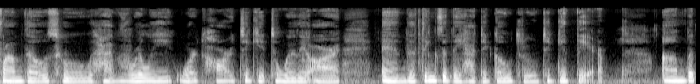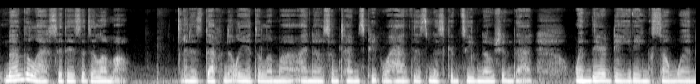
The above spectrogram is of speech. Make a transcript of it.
from those who have really worked hard to get to where they are and the things that they had to go through to get there. Um, but nonetheless, it is a dilemma. It is definitely a dilemma. I know sometimes people have this misconceived notion that when they're dating someone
